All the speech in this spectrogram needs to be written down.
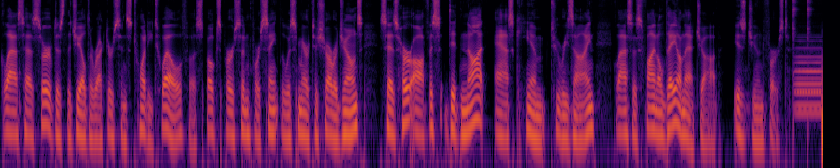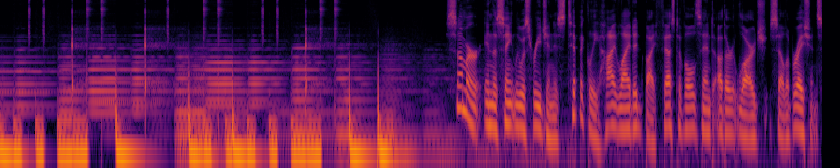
Glass has served as the jail director since 2012. A spokesperson for St. Louis Mayor Tishaura Jones says her office did not ask him to resign. Glass's final day on that job is June 1st. Summer in the St. Louis region is typically highlighted by festivals and other large celebrations.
